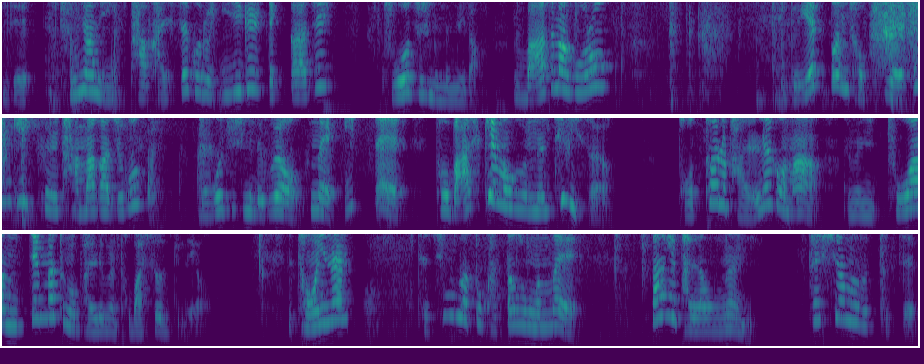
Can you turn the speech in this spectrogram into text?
이제 주면이 다 갈색으로 익을 때까지 구워주시면 됩니다. 마지막으로 이제 예쁜 접시에 팬케이크를 담아가지고 먹어주시면 되고요. 근데 이때 더 맛있게 먹는 팁이 있어요. 버터를 바르거나 아니면 좋아하는 잼 같은 거 바르면 더 맛있어진대요. 저희는 제 친구가 또 갖다 준 건데 빵에 발라먹는 패션후르트 잼.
